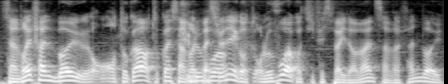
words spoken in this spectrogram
c'est un vrai fanboy. En tout cas, en tout cas, c'est un Tu vrai vois. passionné. Quand on le voit quand il fait Spider-Man, c'est un vrai fanboy.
